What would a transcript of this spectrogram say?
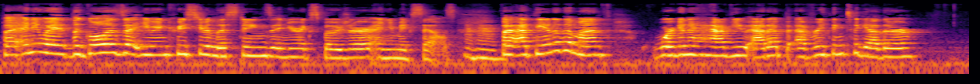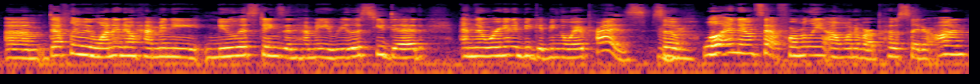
But anyway, the goal is that you increase your listings and your exposure and you make sales. Mm-hmm. But at the end of the month, we're to have you add up everything together. Um, definitely, we want to know how many new listings and how many relists you did. And then we're going to be giving away a prize. So we'll announce that formally on one of our posts later on.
